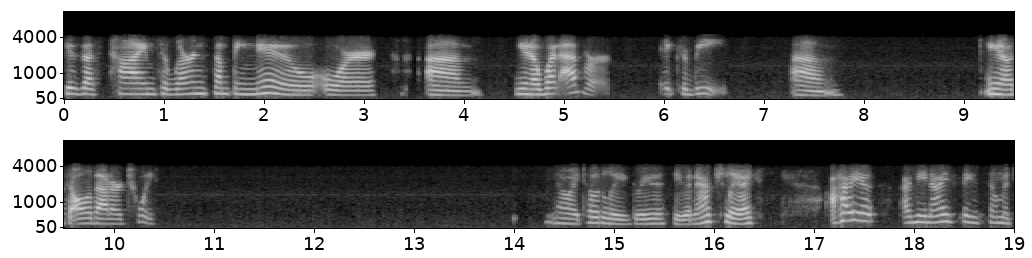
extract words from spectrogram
gives us time to learn something new or um, you know whatever it could be. Um, you know it's all about our choice. No i totally agree with you. And actually i i I mean, I've seen so much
